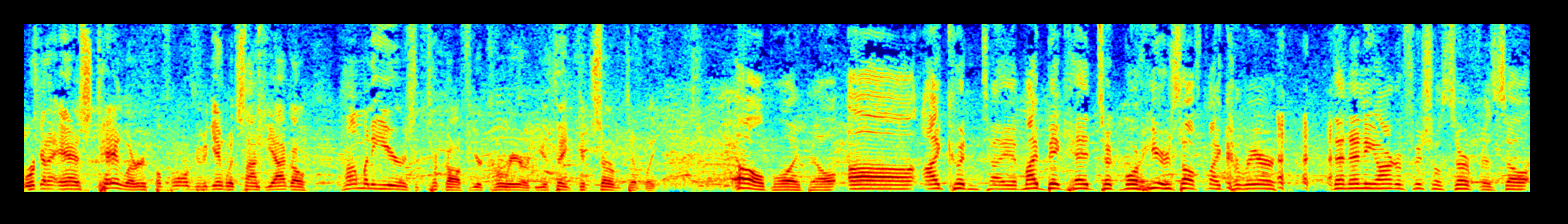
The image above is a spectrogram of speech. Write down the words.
We're going to ask Taylor, before we begin with Santiago, how many years it took off your career, do you think, conservatively? Oh boy, Bill. Uh, I couldn't tell you. My big head took more years off my career than any artificial surface. So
